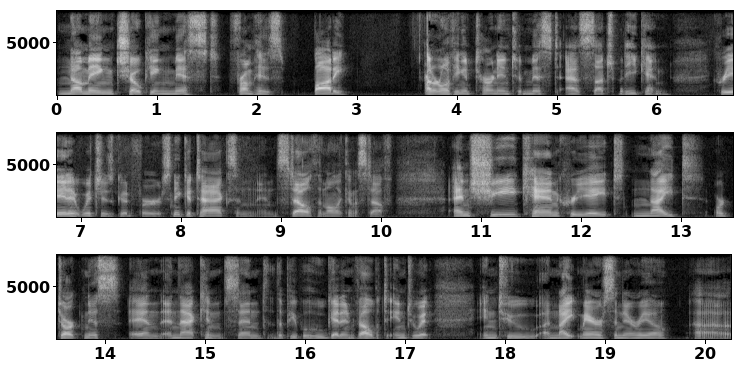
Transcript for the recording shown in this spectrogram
numbing, choking mist from his body. I don't know if he can turn into mist as such, but he can create it, which is good for sneak attacks and, and stealth and all that kind of stuff. And she can create night or darkness, and, and that can send the people who get enveloped into it into a nightmare scenario, uh,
